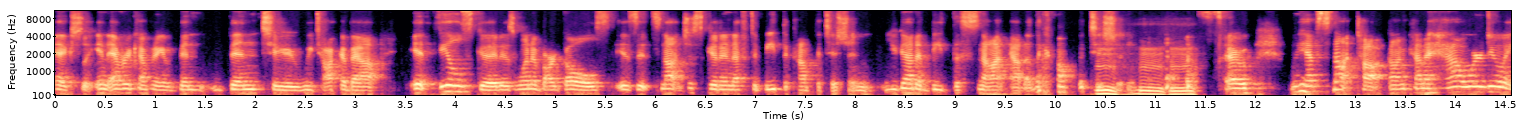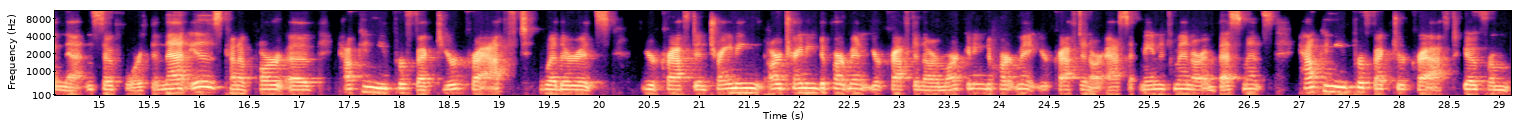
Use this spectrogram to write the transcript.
actually, in every company I've been been to, we talk about it feels good as one of our goals is it's not just good enough to beat the competition. You got to beat the snot out of the competition. Mm-hmm. so we have snot talk on kind of how we're doing that and so forth. And that is kind of part of how can you perfect your craft whether it's your craft and training our training department your craft in our marketing department your craft in our asset management our investments. How can you perfect your craft? Go from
